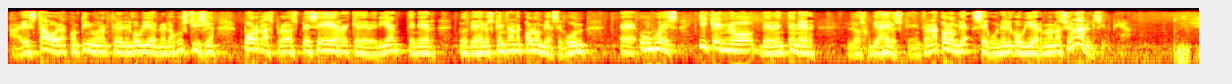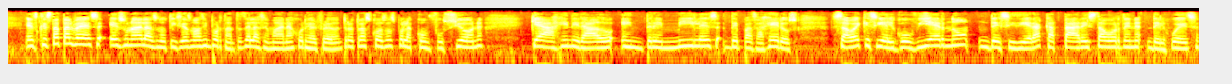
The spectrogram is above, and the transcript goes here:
a esta hora, continúa entre el gobierno y la justicia por las pruebas PCR que deberían tener los viajeros que entran a Colombia, según eh, un juez, y que no deben tener los viajeros que entran a Colombia, según el gobierno nacional, Silvia. Es que esta tal vez es una de las noticias más importantes de la semana, Jorge Alfredo, entre otras cosas por la confusión que ha generado entre miles de pasajeros. Sabe que si el gobierno decidiera acatar esta orden del juez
